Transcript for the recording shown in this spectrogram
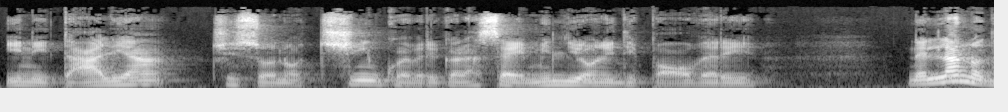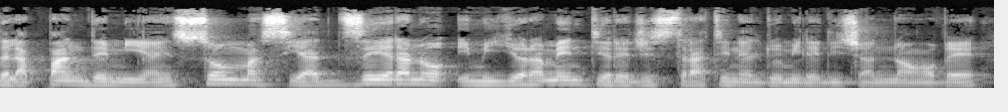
in Italia ci sono 5,6 milioni di poveri. Nell'anno della pandemia, insomma, si azzerano i miglioramenti registrati nel 2019.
